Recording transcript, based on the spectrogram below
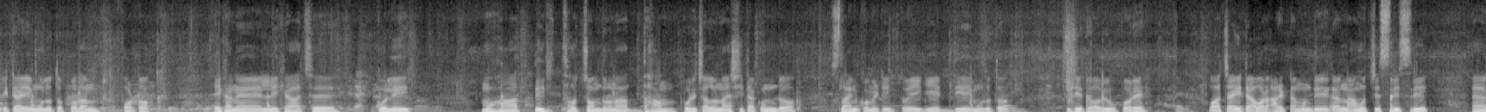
এটাই মূলত প্রধান ফটক। এখানে লেখা আছে কলির মহাতীর্থ চন্দ্রনাথ ধাম পরিচালনায় সীতাকুণ্ড স্লাইন কমিটি। তো এই গেট দিয়েই মূলত যেতে হবে উপরে। ও আচ্ছা এটা আবার আরেকটা মন্দির এটার নাম হচ্ছে শ্রী শ্রী আহ,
